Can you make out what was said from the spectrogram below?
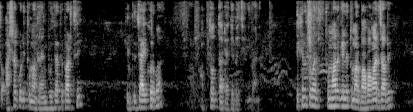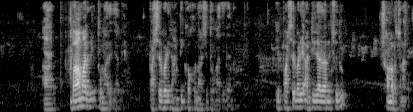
তো আশা করি তোমাদের আমি বোঝাতে পারছি। কিন্তু যাই করবা, আত্মহত্যাটাকে বেছে নিবা না। এখানে তোমার তোমার গেলে তোমার বাবা মার যাবে, আর বাবা মার গেলে তোমারে যাবে। পাশের বাড়ির আন্টি কখনো আসে ধোকা দিবে না। এই পাশের বাড়ির আন্টিরা জানে শুধু সমালোচনা করতে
